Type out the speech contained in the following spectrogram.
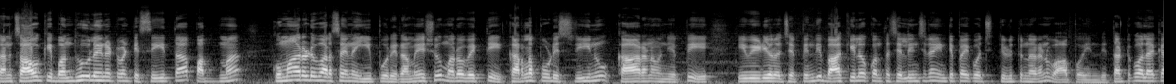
తన చావుకి బంధువులైనటువంటి సీత పద్మ కుమారుడి వరసైన ఈపూరి రమేష్ మరో వ్యక్తి కర్లపూడి శ్రీను కారణం అని చెప్పి ఈ వీడియోలో చెప్పింది. బాకీలో కొంత చెల్లించినా ఇంటిపైకి వచ్చి తిడుతున్నారని వాపోయింది. తట్టుకోలేక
